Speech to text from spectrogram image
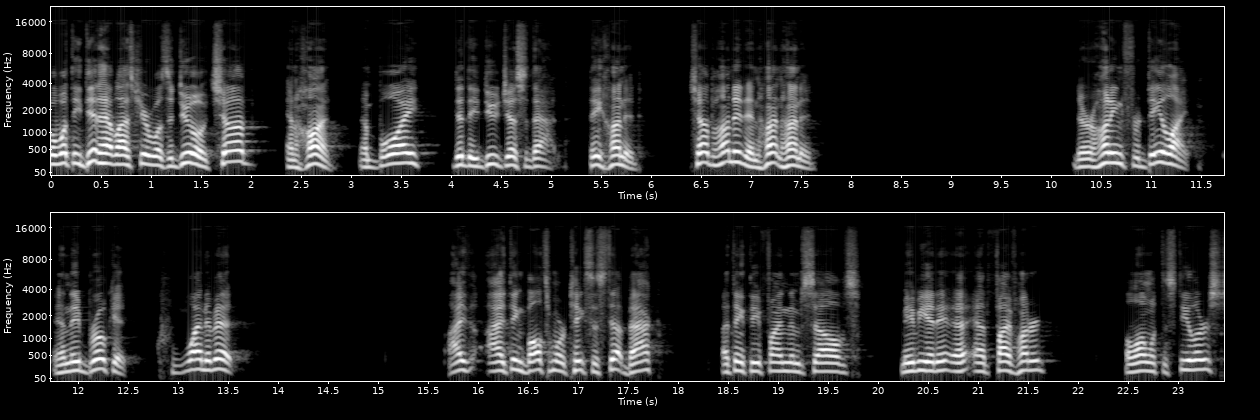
But what they did have last year was a duo of Chubb and Hunt. And boy, did they do just that. They hunted. Chubb hunted and Hunt hunted. They're hunting for daylight, and they broke it quite a bit. I, I think Baltimore takes a step back. I think they find themselves maybe at, at 500 along with the Steelers.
